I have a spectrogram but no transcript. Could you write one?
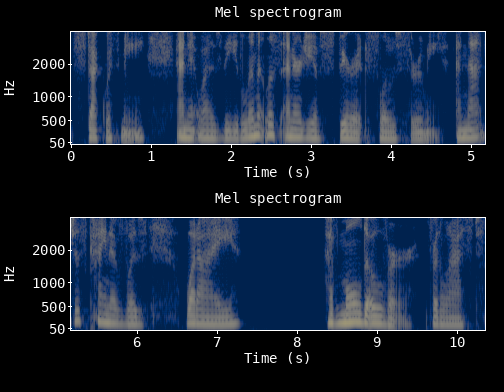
stuck with me. And it was the limitless energy of spirit flows through me. And that just kind of was what I have mulled over for the last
